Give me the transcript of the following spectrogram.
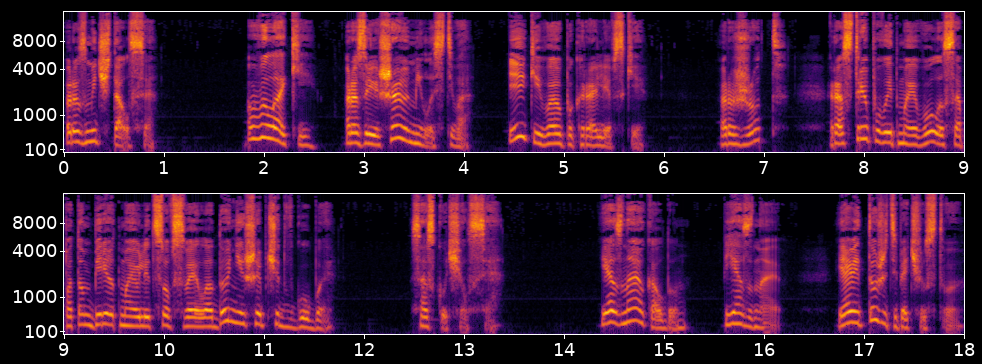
размечтался. «Волоки», — разрешаю милостиво. И киваю по-королевски. Ржет, растрепывает мои волосы, а потом берет мое лицо в свои ладони и шепчет в губы. Соскучился. Я знаю, колдун, я знаю. Я ведь тоже тебя чувствую.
